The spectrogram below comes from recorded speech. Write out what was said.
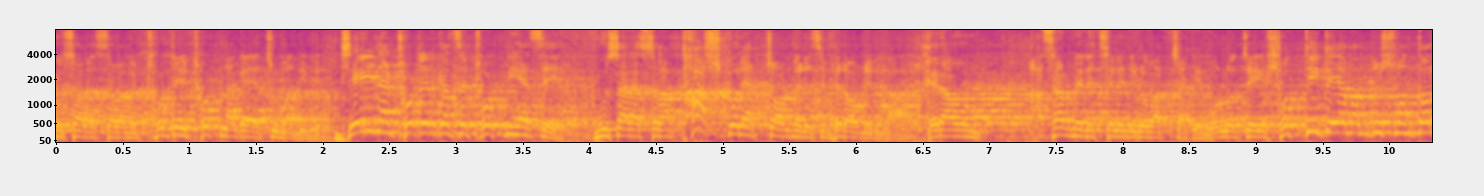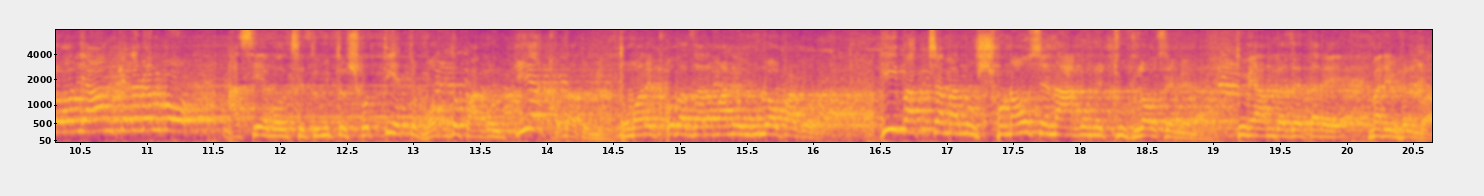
মুসা আলাহিস সালামের ঠোঁটে ঠোঁট লাগায় চুমা দিবে। যেই না ঠোঁটের কাছে ঠোঁট নিয়ে আসে মুসা আলাহিস সালাম ঠাস করে এক চড় মেরেছে ফেরাউনের গা। ফেরাউন আষাঢ় মেরে ছেলে দিল বাচ্চাকে, বলল যে সত্যিটাই আমার দুশ্মন তরবারি আম কেটে ফেলব? আসিয়া বলছে, তুমি তো সত্যি একটা বদ্ধ পাগল, কি আর খোদা তুমি? তোমার খোদা যারা মানে ওগুলোও পাগল। এই বাচ্চা মানুষ সোনাও চেনে, আগুনের টুকরাও চেনে না। তুমি আন্দাজে তারে মারি ফেলবা।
